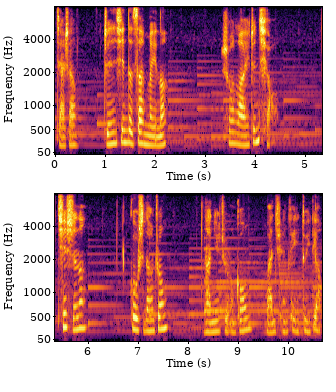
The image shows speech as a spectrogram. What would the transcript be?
加上真心的赞美呢？说来真巧，其实呢，故事当中男女主人公完全可以对调。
